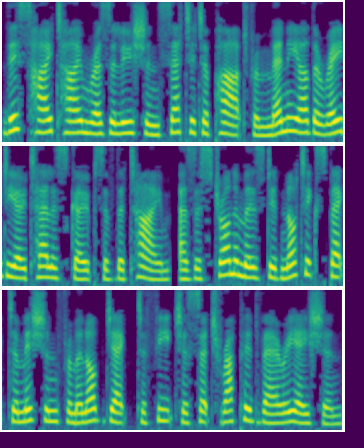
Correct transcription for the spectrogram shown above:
This high time resolution set it apart from many other radio telescopes of the time, as astronomers did not expect a mission from an object to feature such rapid variation.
